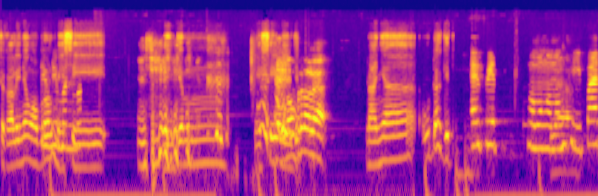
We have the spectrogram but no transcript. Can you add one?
Sekalinya ngobrol misi misi minjem, ngobrol ya. nanya udah gitu ngomong-ngomong Iya. si Ipan,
